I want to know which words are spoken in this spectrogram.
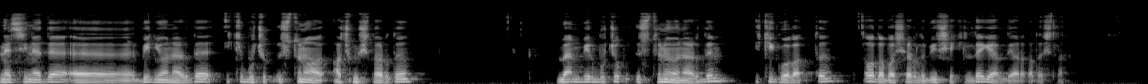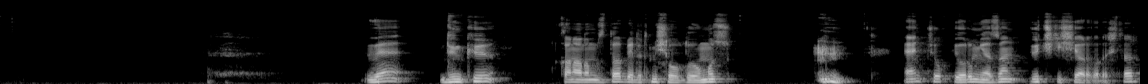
Nesine'de e, Bilyoner'de 2.5 üstünü açmışlardı. Ben 1.5 üstünü önerdim. 2 gol attı. O da başarılı bir şekilde geldi arkadaşlar. Ve dünkü kanalımızda belirtmiş olduğumuz en çok yorum yazan 3 kişi arkadaşlar.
